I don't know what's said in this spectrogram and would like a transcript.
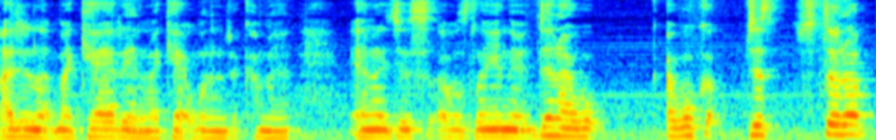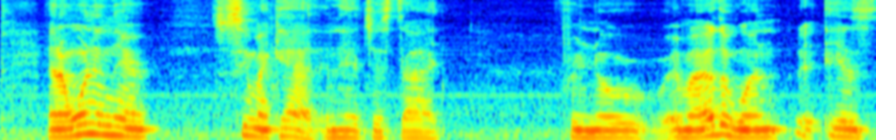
I didn't let my cat in. My cat wanted to come in, and I just I was laying there. Then I woke, I woke up, just stood up, and I went in there to see my cat, and it had just died for no. And my other one, his,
